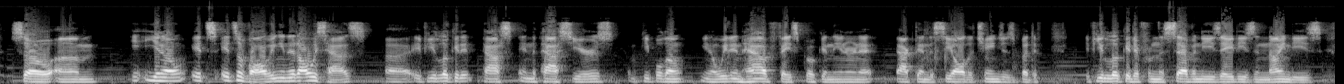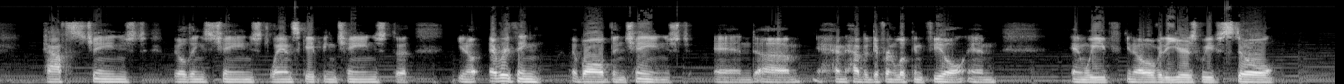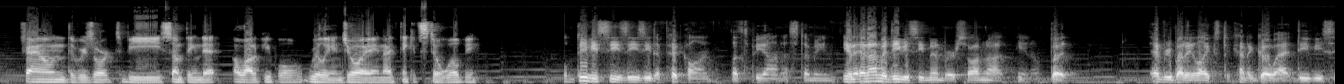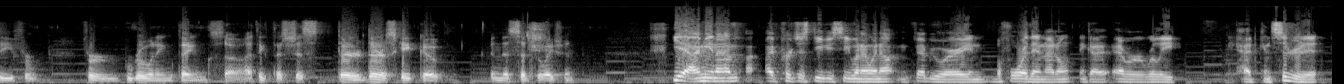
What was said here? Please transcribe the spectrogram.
So um, you know, it's it's evolving, and it always has. Uh, if you look at it past in the past years, people don't. You know, we didn't have Facebook and the internet back then to see all the changes. But if if you look at it from the 70s, 80s, and 90s, paths changed, buildings changed, landscaping changed. The you know everything evolved and changed and um, and have a different look and feel. And and we've you know over the years we've still found the resort to be something that a lot of people really enjoy, and I think it still will be. Well, DVC is easy to pick on. Let's be honest. I mean, you know, and I'm a DVC member, so I'm not, you know, but everybody likes to kind of go at DVC for for ruining things. So I think that's just they're they're a scapegoat in this situation. Yeah, I mean, I'm, I purchased DVC when I went out in February, and before then, I don't think I ever really had considered it.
